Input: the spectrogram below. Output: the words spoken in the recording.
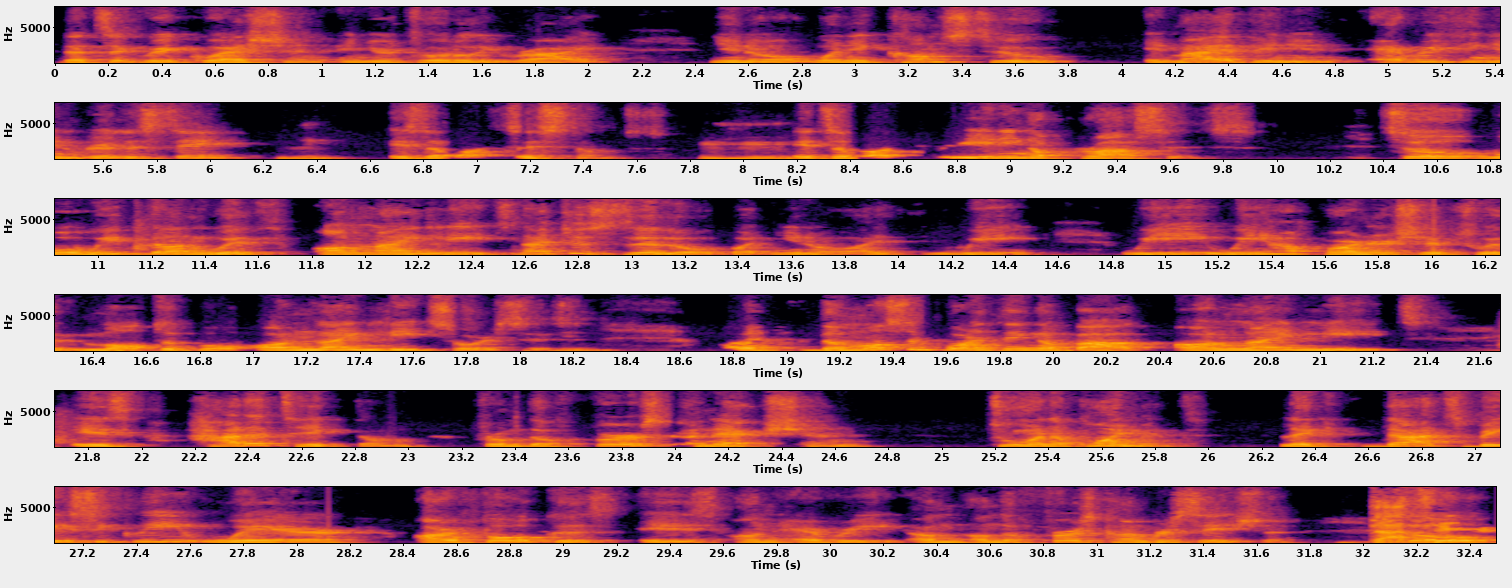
That's a great question. And you're totally right. You know, when it comes to, in my opinion, everything in real estate mm-hmm. is about systems, mm-hmm. it's about creating a process. So what we've done with online leads, not just Zillow, but you know, I, we we we have partnerships with multiple online lead sources. Mm-hmm. But the most important thing about online leads is how to take them from the first connection to an appointment. Like that's basically where our focus is on every on, on the first conversation. That's so, it.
